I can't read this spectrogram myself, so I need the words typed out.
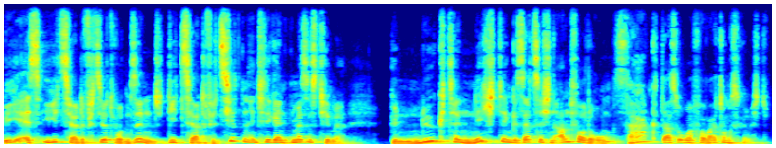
BSI zertifiziert worden sind, die zertifizierten intelligenten Messsysteme, genügten nicht den gesetzlichen Anforderungen, sagt das Oberverwaltungsgericht.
